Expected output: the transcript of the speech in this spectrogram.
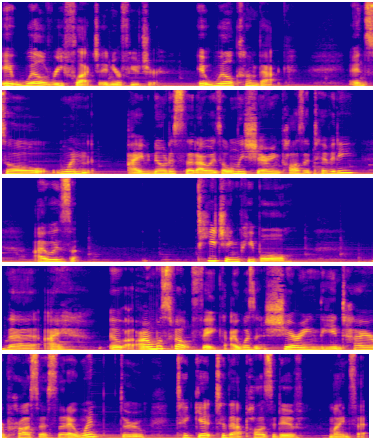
it will reflect in your future. It will come back. And so when I noticed that I was only sharing positivity, I was teaching people that I I almost felt fake. I wasn't sharing the entire process that I went through to get to that positive mindset.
